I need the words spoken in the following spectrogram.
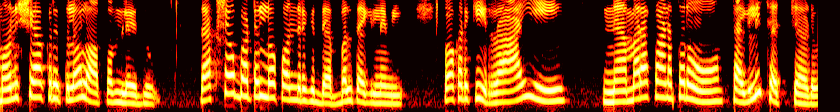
మనుష్యాకృతిలో లోపం లేదు. రక్షక భటుల్లో కొందరికి దెబ్బలు తగిలినవి. ఒకడికి రాయి నెమర కణతను తగిలి చచ్చాడు.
